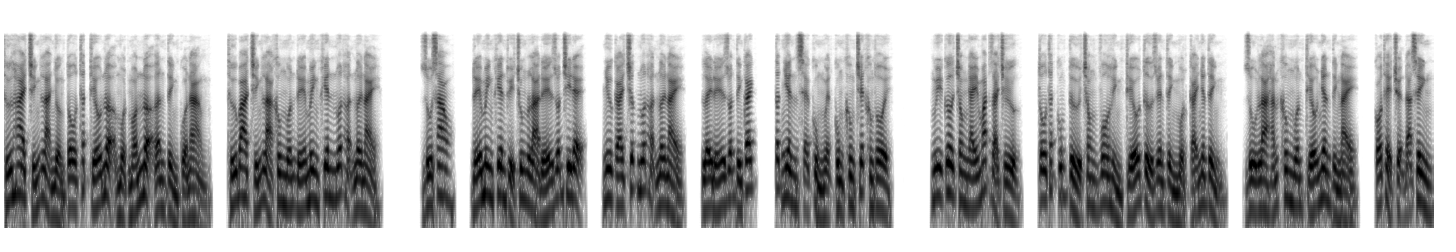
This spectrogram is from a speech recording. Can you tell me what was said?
thứ hai chính là nhường tô thất thiếu nợ một món nợ ân tình của nàng, thứ ba chính là không muốn đế minh khiên nuốt hận nơi này. Dù sao, đế minh khiên thủy chung là đế dẫn chi đệ, như cái trước nuốt hận nơi này, lấy đế dẫn tính cách, tất nhiên sẽ cùng nguyệt cung không chết không thôi. Nguy cơ trong nháy mắt giải trừ, tô thất cũng từ trong vô hình thiếu từ duyên tình một cái nhân tình, dù là hắn không muốn thiếu nhân tình này, có thể chuyện đã sinh,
